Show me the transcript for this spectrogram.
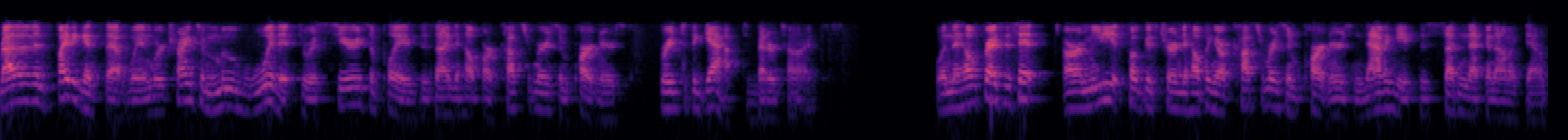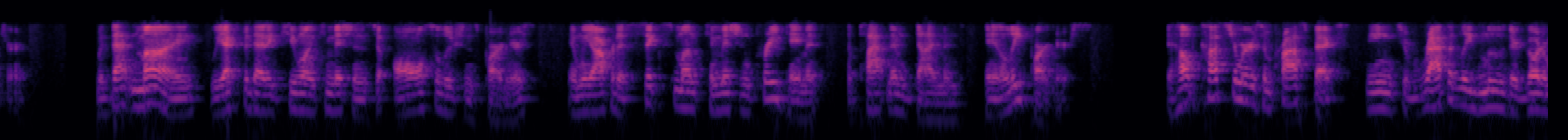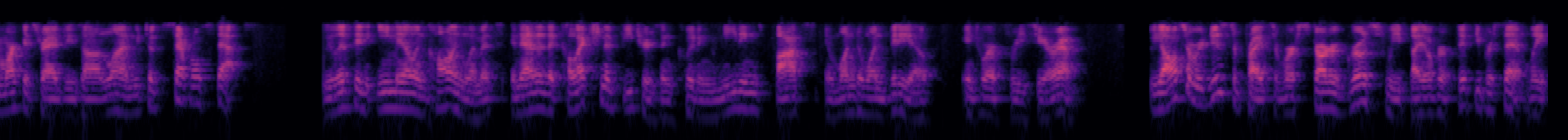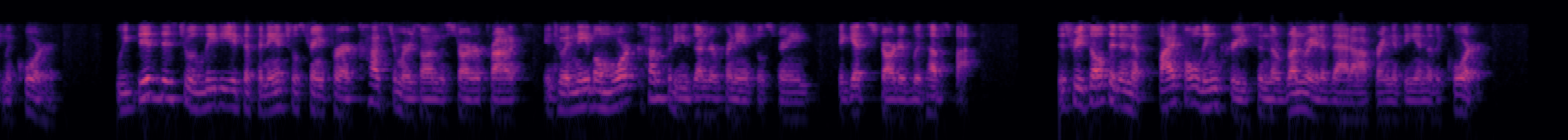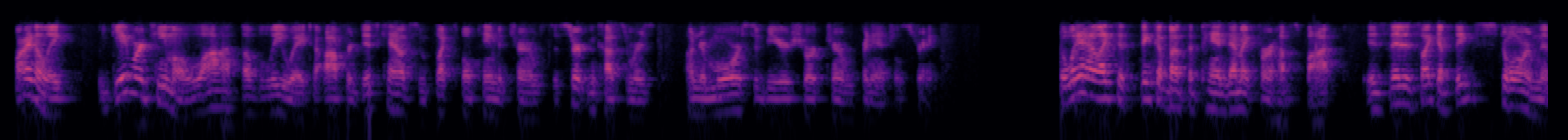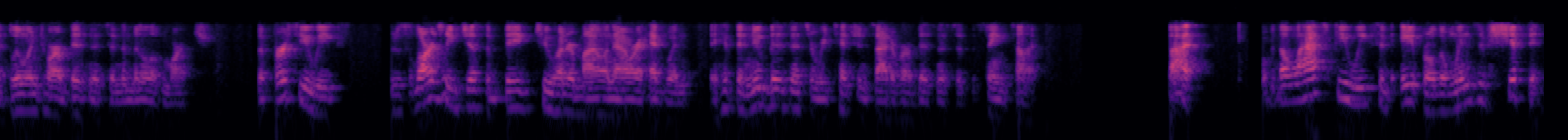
Rather than fight against that wind, we're trying to move with it through a series of plays designed to help our customers and partners bridge the gap to better times. When the health crisis hit, our immediate focus turned to helping our customers and partners navigate this sudden economic downturn. With that in mind, we expedited Q1 commissions to all solutions partners, and we offered a six-month commission prepayment to Platinum, Diamond, and Elite partners. To help customers and prospects needing to rapidly move their go-to-market strategies online, we took several steps. We lifted email and calling limits and added a collection of features, including meetings, bots, and one-to-one video into our free CRM. We also reduced the price of our Starter Growth Suite by over 50% late in the quarter. We did this to alleviate the financial strain for our customers on the starter product and to enable more companies under financial strain to get started with HubSpot. This resulted in a five-fold increase in the run rate of that offering at the end of the quarter. Finally, we gave our team a lot of leeway to offer discounts and flexible payment terms to certain customers under more severe short-term financial strain. The way I like to think about the pandemic for HubSpot is that it's like a big storm that blew into our business in the middle of March. The first few weeks, it was largely just a big 200 mile an hour headwind that hit the new business and retention side of our business at the same time. But over the last few weeks of April, the winds have shifted.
